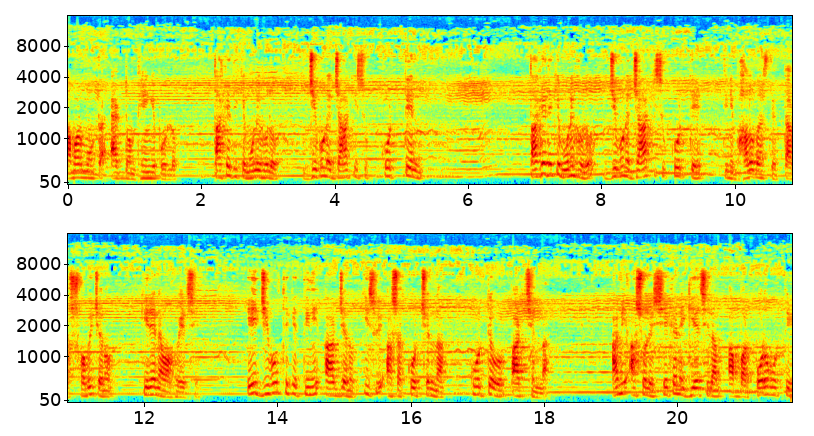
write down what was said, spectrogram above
আমার মনটা একদম ভেঙে পড়ল। তাকে দেখে মনে হলো, জীবনে যা কিছু করতেন তাকে দেখে মনে হলো, জীবনে যা কিছু করতে তিনি ভালোবাসতেন, তার সবই যেন কেড়ে নেওয়া হয়েছে। এই জীবন থেকে তিনি আর যেন কিছুই আশা করছেন না, করতেও পারছেন না। আমি আসলে সেখানে গিয়েছিলাম আব্বার পরবর্তী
